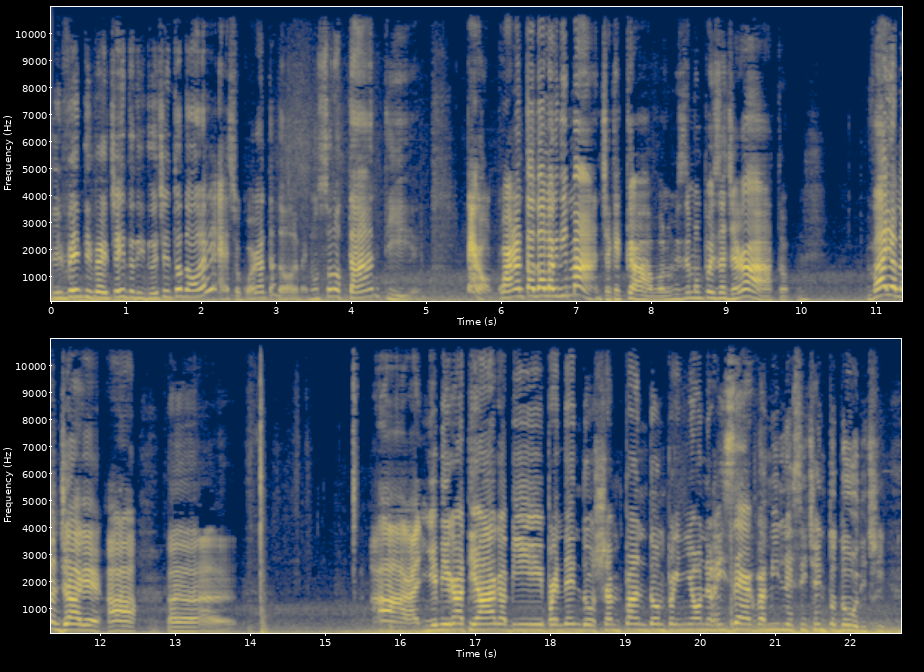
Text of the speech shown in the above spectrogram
il 20% di 200 dollari, eh, sono 40 dollari. Beh, non sono tanti, però 40 dollari di mancia, che cavolo, mi sembra un po' esagerato. Vai a mangiare a, uh, agli Emirati Arabi prendendo champagne Dom Pignon riserva 1612.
